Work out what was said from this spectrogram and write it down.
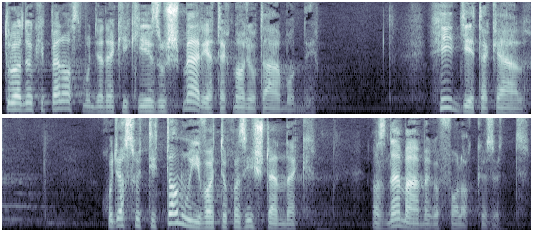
Tulajdonképpen azt mondja nekik Jézus, merjetek nagyot álmodni. Higgyétek el, hogy az, hogy ti tanúi vagytok az Istennek, az nem áll meg a falak között.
